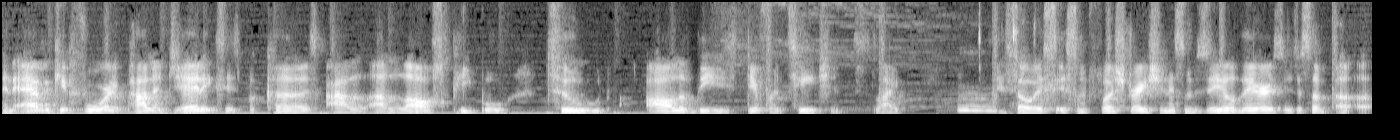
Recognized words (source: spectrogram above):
an advocate for apologetics is because I, I lost people to all of these different teachings. Like, Mm. and so it's, it's some frustration and some zeal there. It's just a, a,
